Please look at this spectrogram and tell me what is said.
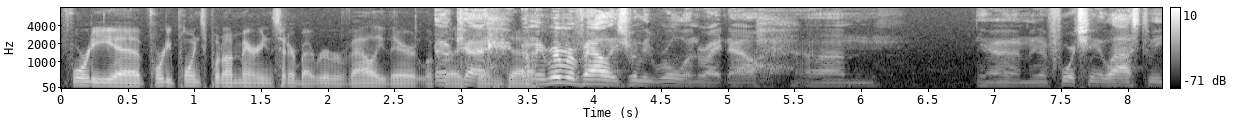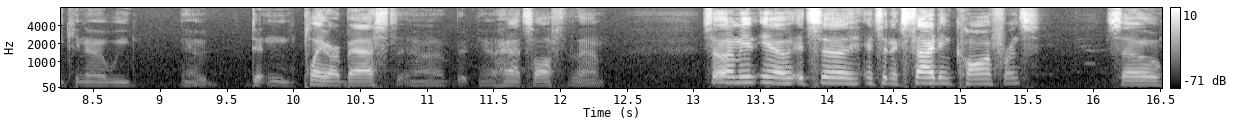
40, uh, 40 points put on Marion Center by River Valley there, it looked Okay. like. And, uh, I mean, River Valley's really rolling right now. Um, you know, I mean, unfortunately, last week, you know, we you know, didn't play our best, uh, but you know, hats off to them. So I mean, you know, it's a it's an exciting conference. So,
